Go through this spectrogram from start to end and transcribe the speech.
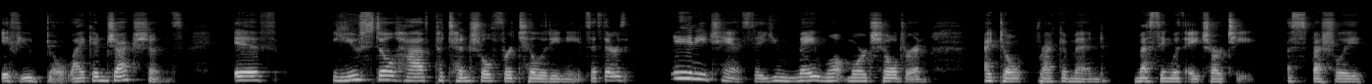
if you don't like injections, if you still have potential fertility needs, if there's any chance that you may want more children, I don't recommend messing with HRT, especially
